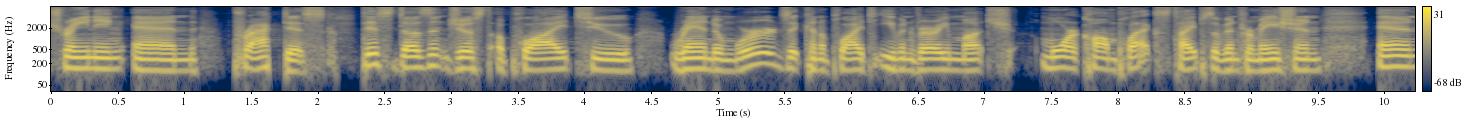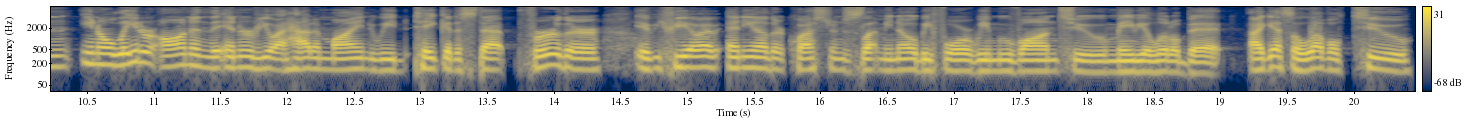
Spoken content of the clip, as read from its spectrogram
training and practice. This doesn't just apply to random words, it can apply to even very much more complex types of information. And, you know, later on in the interview, I had in mind we'd take it a step further. If you have any other questions, just let me know before we move on to maybe a little bit, I guess, a level two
